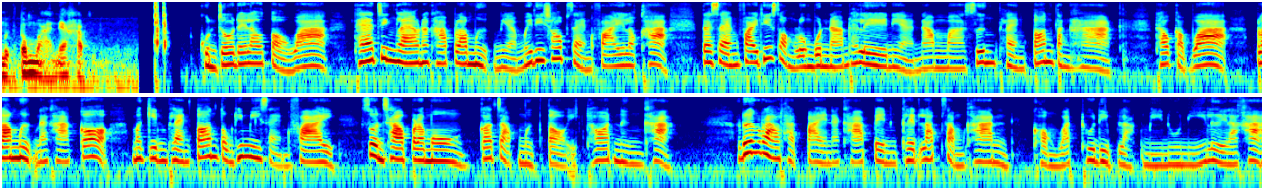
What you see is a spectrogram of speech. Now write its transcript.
หมึกต้มหวานเนี่ยครับคุณโจได้เล่าต่อว่า แท้จริงแล้วนะคะปลาหมึกเนี่ยไม่ได้ชอบแสงไฟหรอกค่ะ แต่แสงไฟที่ส่องลงบนน้ำทะเลเนี่ยนำมาซึ่งแพลงต้อนต่างหาก เท่ากับว่าปลาหมึกนะคะ ก็มากินแพลงต้อนตรงที่มีแสงไฟ ส่วนชาวประมงก็จับหมึกต่ออีกทอดหนึ่งค่ะ เรื่องราวถัดไปนะคะ เป็นเคล็ดลับสำคัญของวัตถุดิบหลักเมนูนี้เลยละค่ะ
